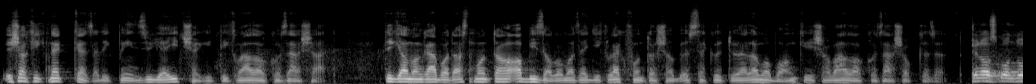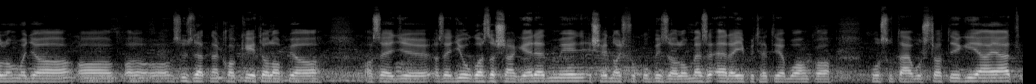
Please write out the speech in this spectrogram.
és akiknek kezelik pénzügyeit, segítik vállalkozását. Tigelman Gábor azt mondta, a bizalom az egyik legfontosabb összekötő elem a bank és a vállalkozások között. Én azt gondolom, hogy a, a, az üzletnek a két alapja az egy, az egy jó gazdasági eredmény és egy nagyfokú bizalom. Ez, erre építheti a bank a hosszú távú stratégiáját.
